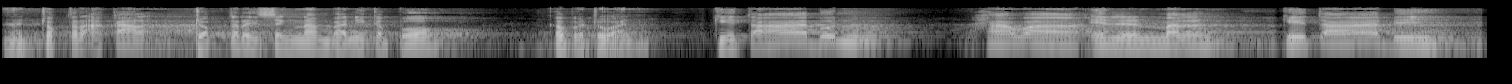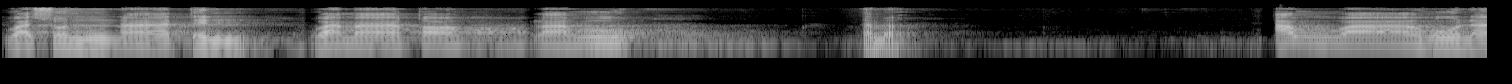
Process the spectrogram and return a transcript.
nah, dokter akal, dokter sing nambani kebo, kebodohan. Kitabun hawa ilmal kitabi wa sunnatin wa ma lahu apa? Awahuna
